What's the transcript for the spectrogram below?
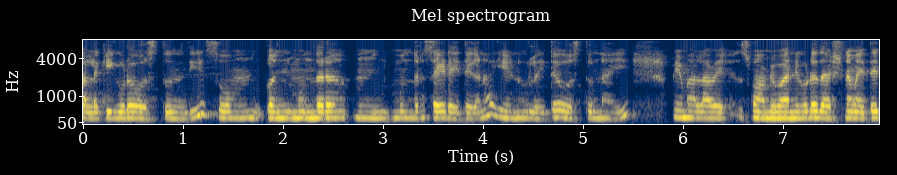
పల్లకి కూడా వస్తుంది. సో కొంచెం ముందర ముందర సైడ్ అయితే కన్నా ఏనుగులు అయితే వస్తున్నాయి. మేము అలా స్వామివారిని కూడా దర్శనం అయితే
